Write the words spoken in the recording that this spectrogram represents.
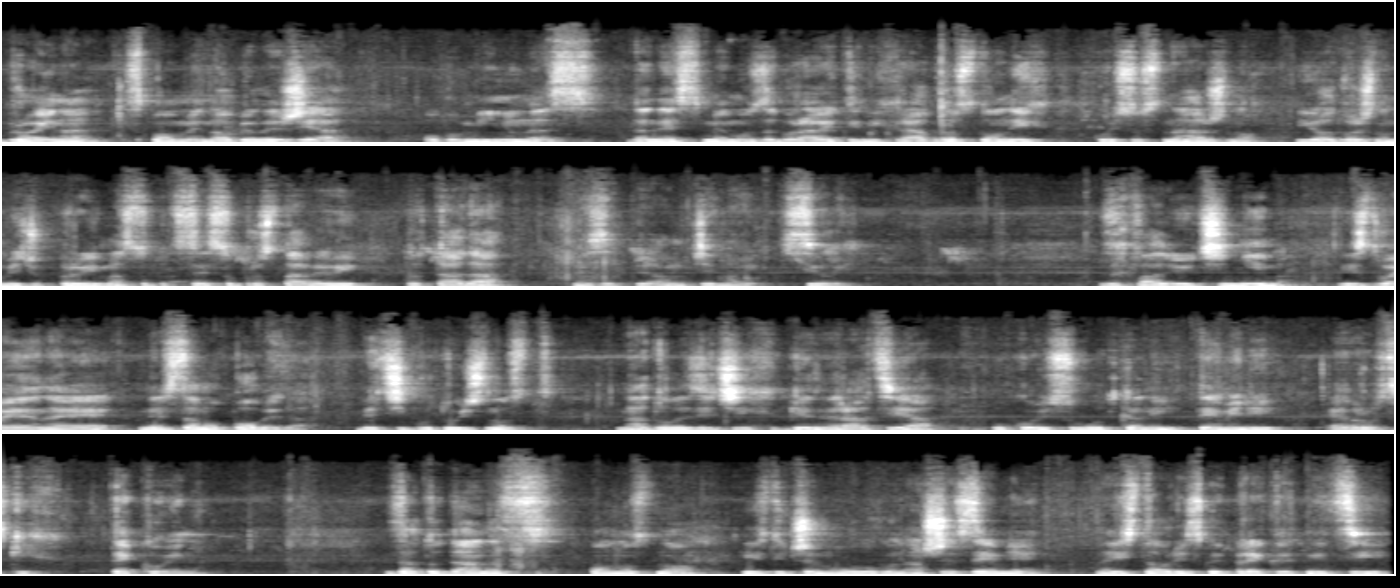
Brojna spomen obeležja opominju nas da ne smemo zaboraviti ni hrabrost onih koji su snažno i odvažno među prvima se suprostavili do tada nezapamćenoj sili. Zahvaljujući njima izdvojena je ne samo pobeda, već i budućnost nadolazećih generacija u kojoj su utkani temelji evropskih tekovina. Zato danas ponosno ističemo ulogu naše zemlje na istorijskoj prekretnici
